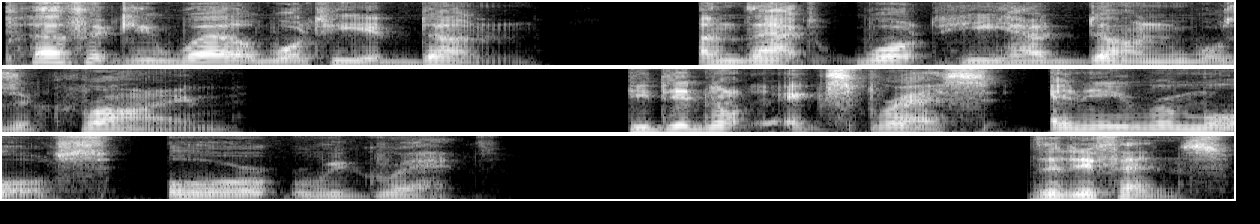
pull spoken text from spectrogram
perfectly well what he had done, and that what he had done was a crime, he did not express any remorse or regret. The defense.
